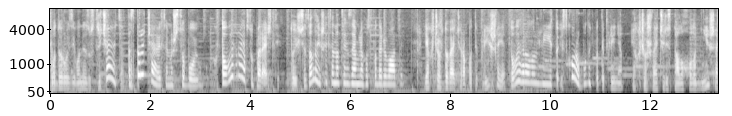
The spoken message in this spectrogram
По дорозі вони зустрічаються та сперечаються між собою. Хто виграє в суперечці, той ще залишиться на цих землях господарювати. Якщо ж до вечора потеплішає, то виграло літо і скоро будуть потепління. Якщо ж ввечері стало холодніше,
